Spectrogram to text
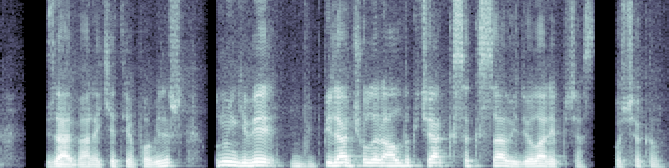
güzel bir hareket yapabilir. Bunun gibi bilançoları aldıkça kısa kısa videolar yapacağız. Hoşça kalın.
